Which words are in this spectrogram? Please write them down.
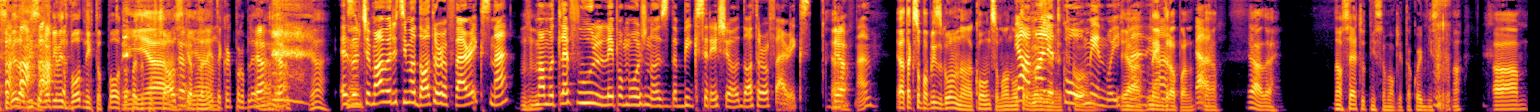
seveda niso mogli imeti vodnih topov, to pa je za Ja, puščavske ja. planete kar problem. Ja, ne. ja. Ja. E, zdaj, če imamo recimo Daughter of Ferrix, ne, uh. -huh. imamo tle ful lepo možnost, da Bigs rešijo Daughter of Ferrix. Ja. Ne? Ja, tako so pa bili zgolj na koncu, malo noter. Ja, malo je tako, omenimo jih. Ja, ne, ne ja. dropali. Ja. Ja. Ja, le. Na vse tudi niso mogli takoj misliti. No. Um,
